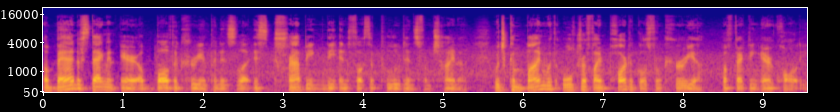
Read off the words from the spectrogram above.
A band of stagnant air above the Korean peninsula is trapping the influx of pollutants from China, which combine with ultrafine particles from Korea, affecting air quality.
